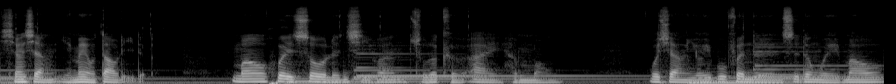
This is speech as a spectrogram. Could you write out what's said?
想想也蛮有道理的。猫会受人喜欢，除了可爱、很萌。我想有一部分的人是认为猫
